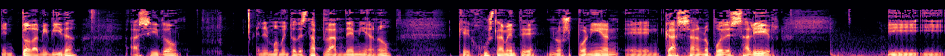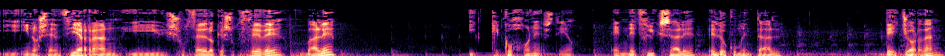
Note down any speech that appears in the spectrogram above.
en toda mi vida ha sido en el momento de esta pandemia, ¿no? Que justamente nos ponían en casa, no puedes salir y, y- nos encierran y sucede lo que sucede, ¿vale? ¿Y qué cojones, tío? En Netflix sale el documental de Jordan,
